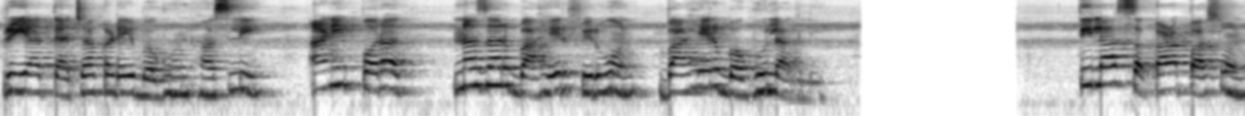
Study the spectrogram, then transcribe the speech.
प्रिया त्याच्याकडे बघून हसली आणि परत नजर बाहेर फिरवून बाहेर बघू लागली. तिला सकाळपासून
